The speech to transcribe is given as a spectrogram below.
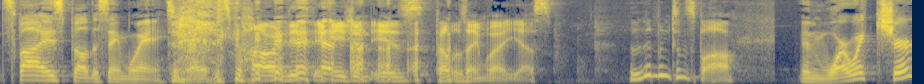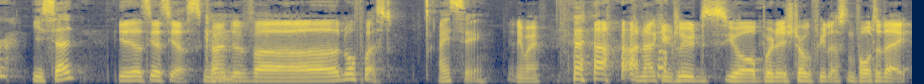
Spa is spelled the same way, right? Spa on this occasion is spelled the same way, yes. Leamington Spa. In Warwickshire, you said? Yes, yes, yes. Kind of uh, northwest. I see. Anyway. and that concludes your British geography lesson for today.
